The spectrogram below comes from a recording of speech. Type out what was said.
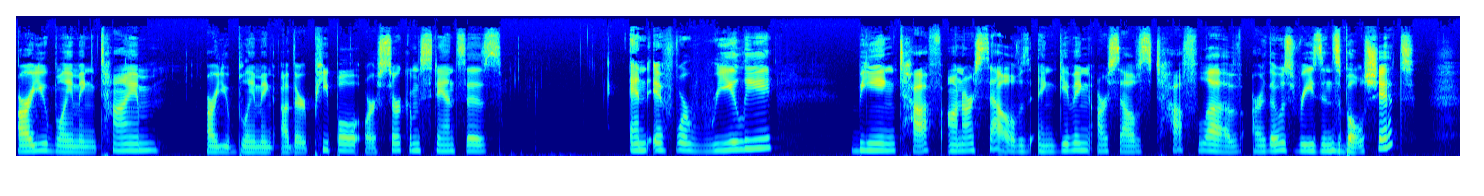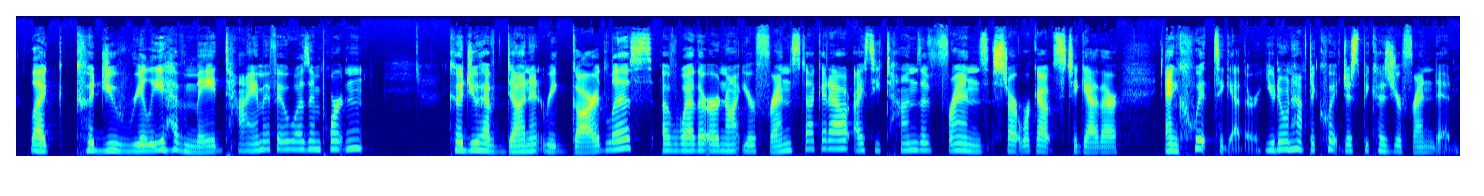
Are you blaming time? Are you blaming other people or circumstances? And if we're really being tough on ourselves and giving ourselves tough love, are those reasons bullshit? Like, could you really have made time if it was important? Could you have done it regardless of whether or not your friend stuck it out? I see tons of friends start workouts together and quit together. You don't have to quit just because your friend did.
